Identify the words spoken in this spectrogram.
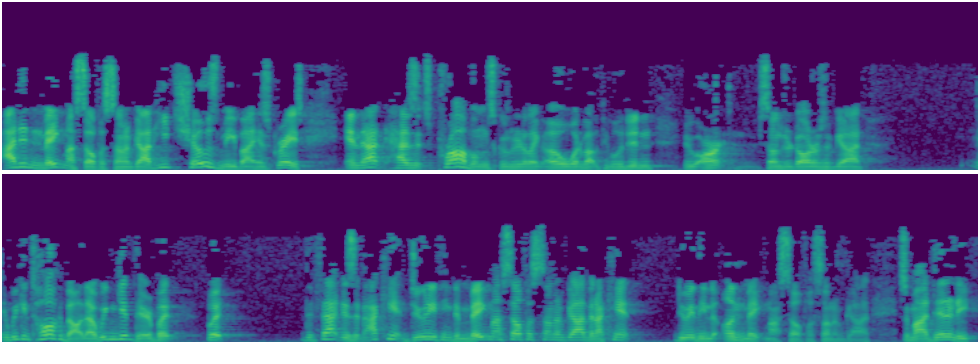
I didn't make myself a son of God. He chose me by His grace, and that has its problems because we are like, oh, what about the people who didn't, who aren't sons or daughters of God? And we can talk about that. We can get there, but but the fact is, if I can't do anything to make myself a son of God, then I can't do anything to unmake myself a son of God. So my identity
